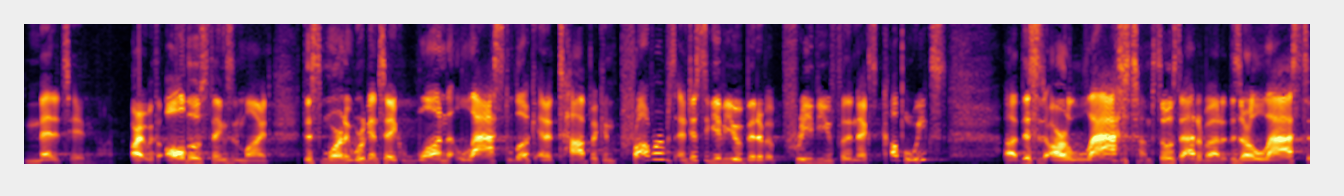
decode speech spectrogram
meditating on. All right, with all those things in mind, this morning we're going to take one last look at a topic in Proverbs. And just to give you a bit of a preview for the next couple weeks, uh, this is our last, I'm so sad about it, this is our last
